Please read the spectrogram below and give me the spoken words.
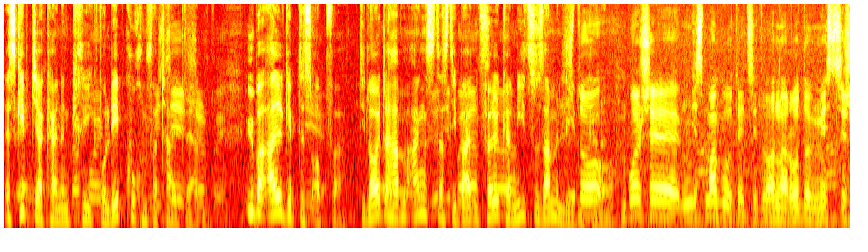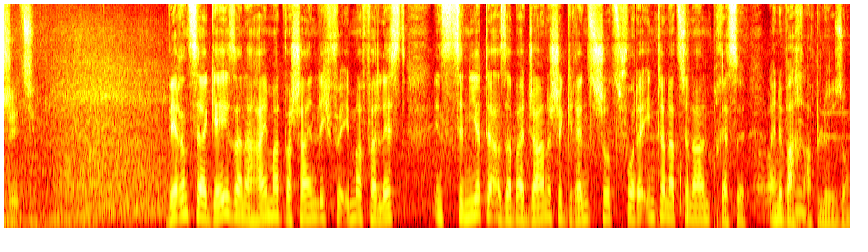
Es gibt ja keinen Krieg, wo Lebkuchen verteilt werden. Überall gibt es Opfer. Die Leute haben Angst, dass die beiden Völker nie zusammenleben können. Während Sergei seine Heimat wahrscheinlich für immer verlässt, inszeniert der aserbaidschanische Grenzschutz vor der internationalen Presse eine Wachablösung.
